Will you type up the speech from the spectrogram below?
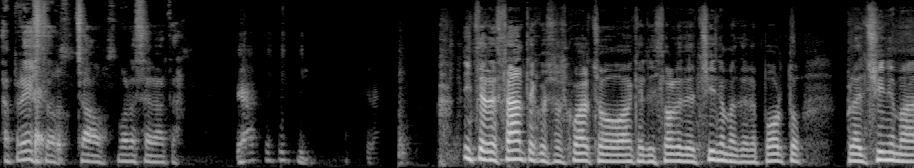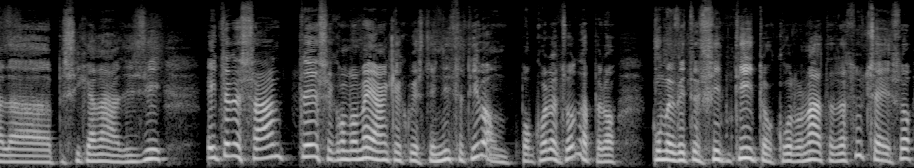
a presto, certo. ciao, buona serata. Grazie a tutti. Interessante questo squarcio anche di storia del cinema, del rapporto tra il cinema e la psicanalisi. È interessante, secondo me, anche questa iniziativa, un po' coraggiosa, però, come avete sentito, coronata da successo,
